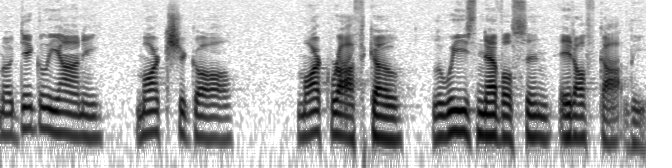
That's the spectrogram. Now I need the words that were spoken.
Modigliani, Marc Chagall, Mark Rothko, Louise Nevelson, Adolf Gottlieb.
